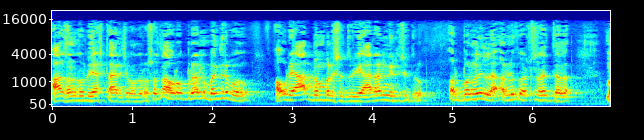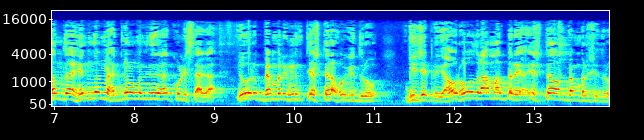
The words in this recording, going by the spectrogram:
ಆ ಸಂದರ್ಭದಲ್ಲಿ ಎಷ್ಟು ಆರಿಸಿ ಬಂದರು? ಸ್ವತಃ ಅವರೊಬ್ಬರನ್ನು ಬಂದಿರ್ಬೋದು. ಅವ್ರು ಯಾರು ಬೆಂಬಲಿಸಿದ್ರು, ಯಾರನ್ನು ನಿಲ್ಲಿಸಿದ್ರು, ಅವ್ರು ಬರಲಿಲ್ಲ ಅನ್ನೋದು ಅಷ್ಟು ಸತ್ಯ ಅದ. ಮತ್ತು ಹಿಂದೊಮ್ಮೆ ಹದಿನೇಳು ಮಂದಿ ಕೂಡಿಸಿದಾಗ ಇವರು ಬೆಂಬಲಿಗೆ ನಿಂತು ಎಷ್ಟು ಜನ ಹೋಗಿದ್ರು? ಬಿ ಜೆ ಪಿಗೆ ಅವ್ರು ಹೋದ್ರೆ, ಆ ಮಾತು ಬೇರೆ. ಎಷ್ಟು ಜನ ಅವ್ರು ಬೆಂಬಲಿಸಿದ್ರು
